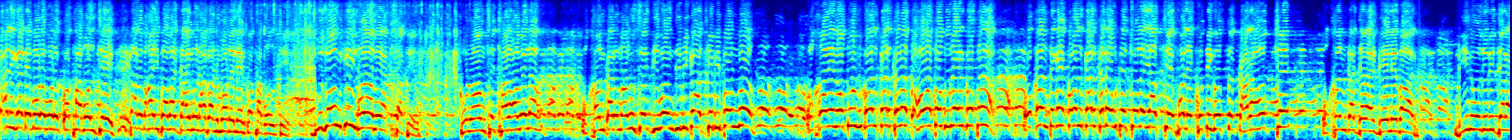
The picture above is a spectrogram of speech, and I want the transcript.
কালীঘাটে বড় বড় কথা বলছে। তার ভাই বাবার ডায়মন্ড হারবার মডেলের কথা বলছে। দুজনকেই ধরাবে একসাথে। কোন অংশে ছাড় হবে না। ওখানকার মানুষের জীবন জীবিকা আজকে বিপন্ন। ওখানে নতুন কলকারখানা তো হওয়া তো দূরের কথা। ওখান থেকে কলকারখানা উঠে চলে যাচ্ছে, ফলে ক্ষতিগ্রস্ত কারা হচ্ছে? ওখানকার যারা ডে লেবার দিন মজুরির যারা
